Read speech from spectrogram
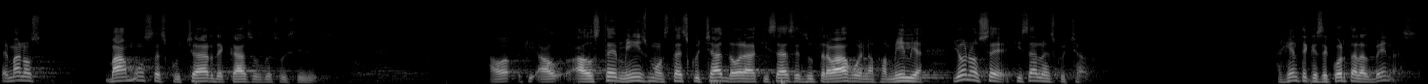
Hermanos, vamos a escuchar de casos de suicidios. A, usted mismo está escuchando ahora, quizás en su trabajo, en la familia. Yo no sé, quizás lo ha escuchado. Hay gente que se corta las venas.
